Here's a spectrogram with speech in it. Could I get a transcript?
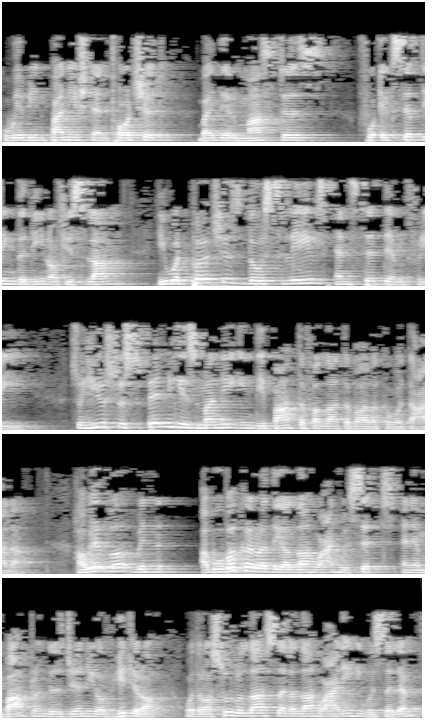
who were being punished and tortured by their masters for accepting the deen of Islam. He would purchase those slaves and set them free. So he used to spend his money in the path of Allah ta'ala. However, when Abu Bakr radiallahu anhu set and embarked on this journey of hijrah with Rasulullah sallallahu alaihi wasallam,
